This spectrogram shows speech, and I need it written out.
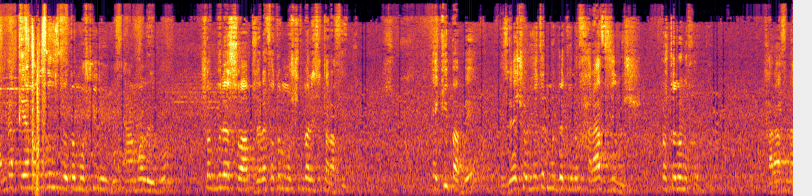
আমরা কেয়ামত যত মসজিদ হইব আমল হইব সবগুলা সব যারা কত মসজিদ বানিয়েছে তারা হইব একইভাবে যে শরীয়তের মধ্যে কোনো খারাপ জিনিস প্রচলন হোক খারাপ না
